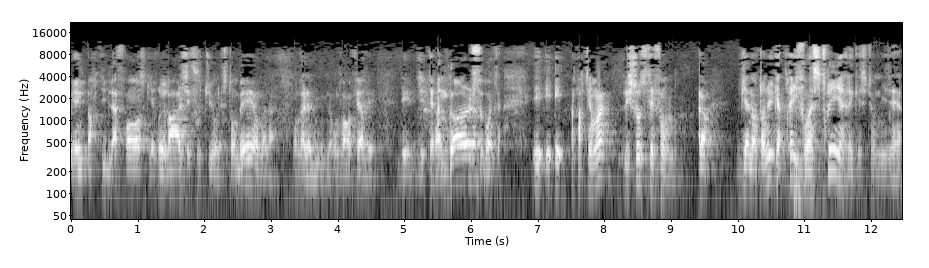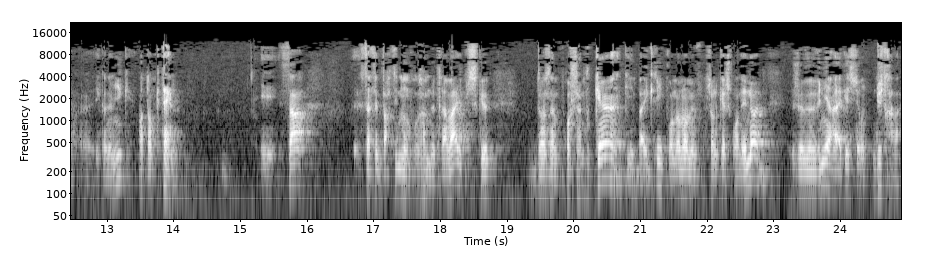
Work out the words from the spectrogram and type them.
il y a une partie de la France qui est rurale, c'est foutu, on laisse tomber, on va, on va, on va en faire des, des, terrains de golf, bon, etc. Et, et, à partir de là, les choses s'effondrent. Alors, bien entendu qu'après, il faut instruire les questions de misère euh, économique en tant que telles. Et ça, ça fait partie de mon programme de travail, puisque dans un prochain bouquin, qui n'est pas écrit pour le moment, mais sur lequel je prends des notes, je veux venir à la question du travail.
